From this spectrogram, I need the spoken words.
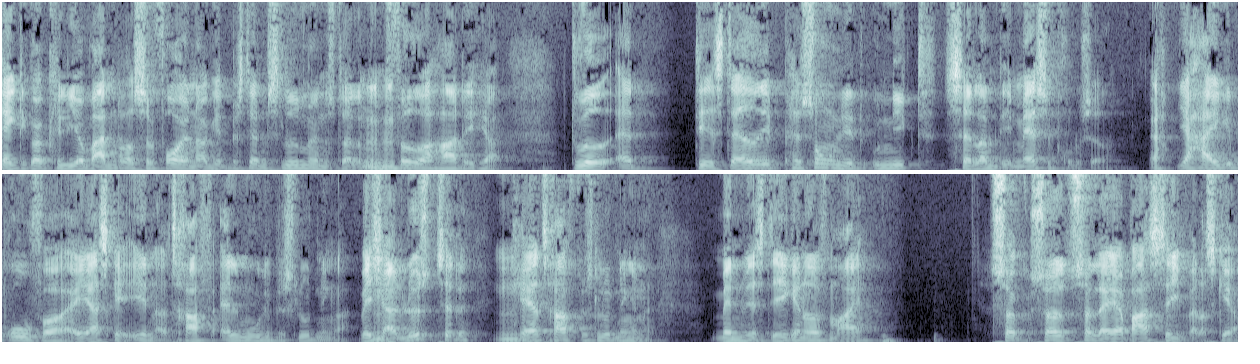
rigtig godt kan lide at vandre, så får jeg nok et bestemt slidmønster, eller mine mm-hmm. fødder har det her. Du ved, at det er stadig personligt unikt, selvom det er masseproduceret. Ja. Jeg har ikke brug for, at jeg skal ind og træffe alle mulige beslutninger. Hvis mm. jeg har lyst til det, mm. kan jeg træffe beslutningerne. Men hvis det ikke er noget for mig, så, så, så lader jeg bare se, hvad der sker.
